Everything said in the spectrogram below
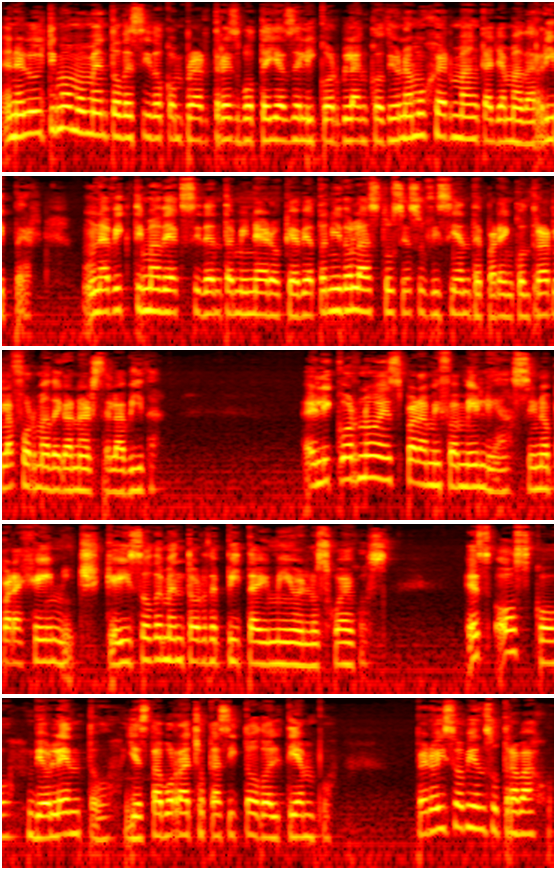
En el último momento decido comprar tres botellas de licor blanco de una mujer manca llamada Ripper, una víctima de accidente minero que había tenido la astucia suficiente para encontrar la forma de ganarse la vida. El licor no es para mi familia, sino para Hamish, que hizo de mentor de Pita y mío en los juegos. Es hosco, violento, y está borracho casi todo el tiempo, pero hizo bien su trabajo.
